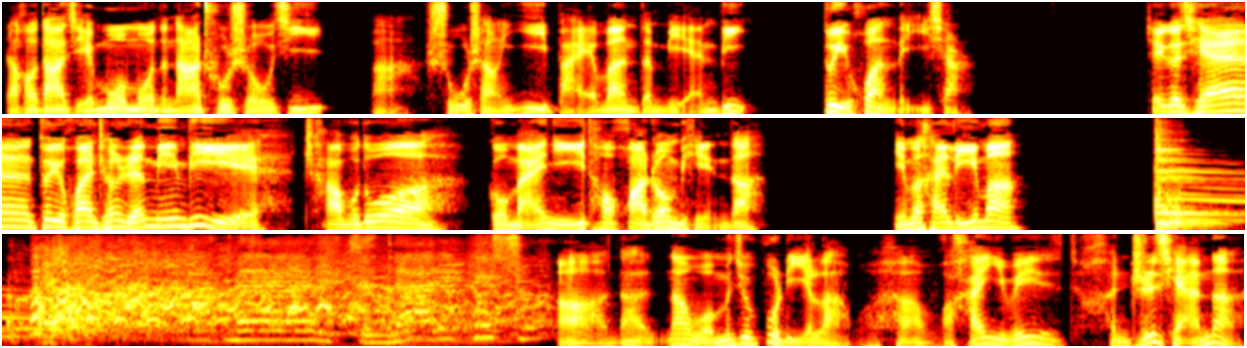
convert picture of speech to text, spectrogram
然后大姐默默的拿出手机。啊，输上一百万的缅币，兑换了一下，这个钱兑换成人民币，差不多够买你一套化妆品的。你们还离吗？啊，那那我们就不离了。我我还以为很值钱呢。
